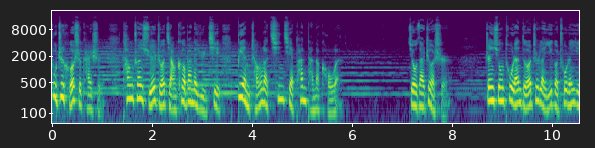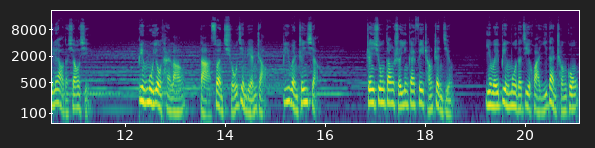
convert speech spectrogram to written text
不知何时开始，汤川学者讲课般的语气变成了亲切攀谈的口吻。就在这时，真凶突然得知了一个出人意料的消息：病木右太郎打算囚禁连长，逼问真相。真凶当时应该非常震惊，因为病木的计划一旦成功，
